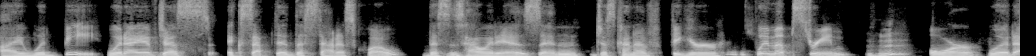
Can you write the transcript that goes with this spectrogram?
I would be. Would I have just accepted the status quo? This is mm-hmm. how it is, and just kind of figure swim upstream. Mm-hmm. Or would,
